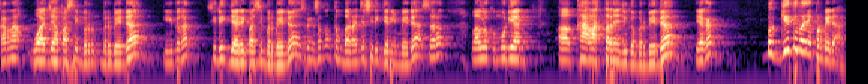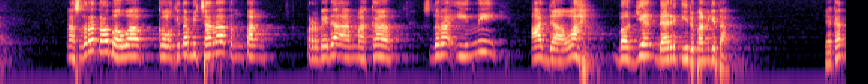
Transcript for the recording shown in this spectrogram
Karena wajah pasti ber, berbeda, gitu kan? Sidik jari pasti berbeda, sering satu kembar aja sidik jari beda, saudara. Lalu kemudian uh, karakternya juga berbeda, ya kan? Begitu banyak perbedaan. Nah, saudara tahu bahwa kalau kita bicara tentang perbedaan, maka saudara ini adalah bagian dari kehidupan kita. Ya kan?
